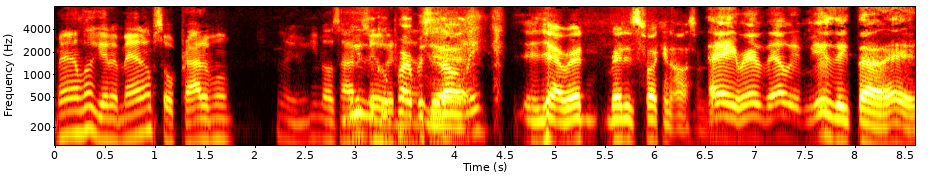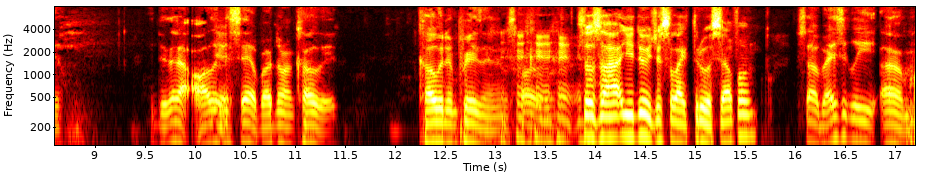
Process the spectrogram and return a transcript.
Man, look at him, man. I'm so proud of him. He knows how to Musical do it. man. purposes Yeah. only. Yeah, red red is fucking awesome. bro. Hey, Red Velvet music though. Hey, we did that all in Yeah. the cell, bro, during COVID. COVID in prison. It was. So so how you do it? Just like through a cell phone? so basically, um,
